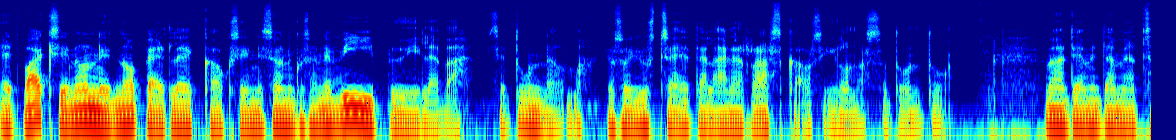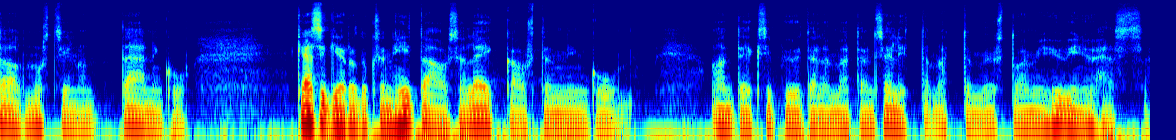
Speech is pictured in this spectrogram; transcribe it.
Et vaikka siinä on niitä nopeita leikkauksia, niin se on niin sellainen viipyilevä se tunnelma, jos on just se eteläinen raskaus ilmassa tuntuu. Mä en tiedä, mitä mieltä sä oot. Musta siinä on tämä niin käsikirjoituksen hitaus ja leikkausten niin kuin anteeksi pyytelemätön selittämättömyys toimii hyvin yhdessä.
